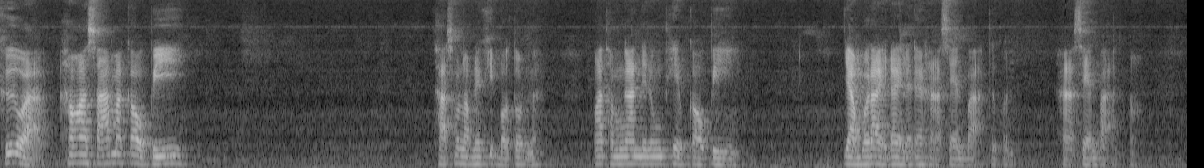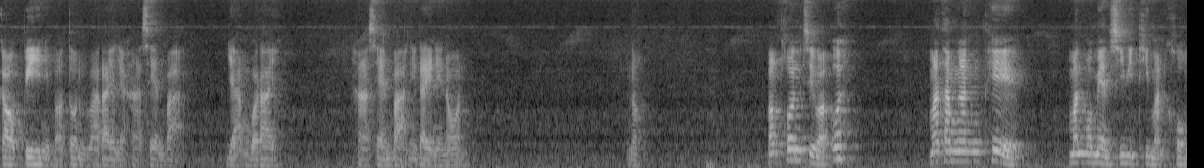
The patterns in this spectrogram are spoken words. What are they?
คือว่าเฮาอาสามาเก้าปีถ้าสำหรับในวคิดเบาต้นนะมาทำงานในกรุงเทพเก้าปี ยังบ่ได้ได้แล้วได้หาแสนบาททุกคนหาแสนบาทเนาะเก้าปีนี่เบาต้นว่าได้แล้วหาแสนบาทยังบ่ได้หาแสนบาทนี่ได้แน่นอนเนาะบางคนสิว่าเอ้ยมาทำงานกรุงเทพมันบ่แม่นชีวิตที่มั่นคง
